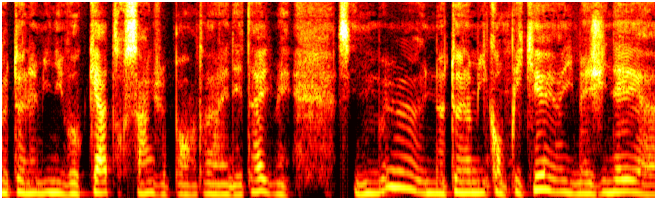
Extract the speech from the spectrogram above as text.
autonomie niveau 4, 5, je ne vais pas rentrer dans les détails, mais c'est une, autonomie compliquée. Hein. Imaginez euh,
